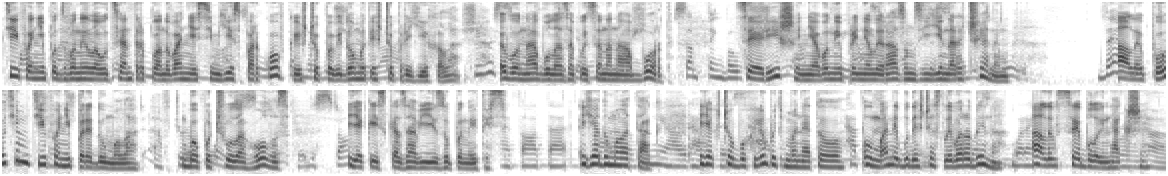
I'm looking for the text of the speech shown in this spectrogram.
Тіфані подзвонила у центр планування сім'ї з парковки, щоб повідомити, що приїхала. Вона була записана на аборт. Це рішення вони прийняли разом з її нареченим. Але потім Тіфані передумала, бо почула голос, який сказав їй зупинитись. Я думала так: якщо Бог любить мене, то у мене буде щаслива родина. Але все було інакше.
